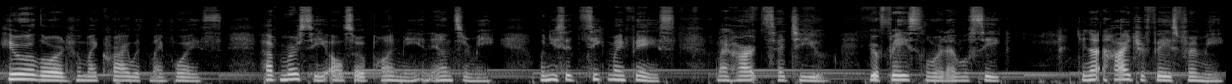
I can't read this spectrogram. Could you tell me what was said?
Hear, O Lord, whom I cry with my voice. Have mercy also upon me and answer me. When you said, Seek my face, my heart said to you, Your face, Lord, I will seek. Do not hide your face from me.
